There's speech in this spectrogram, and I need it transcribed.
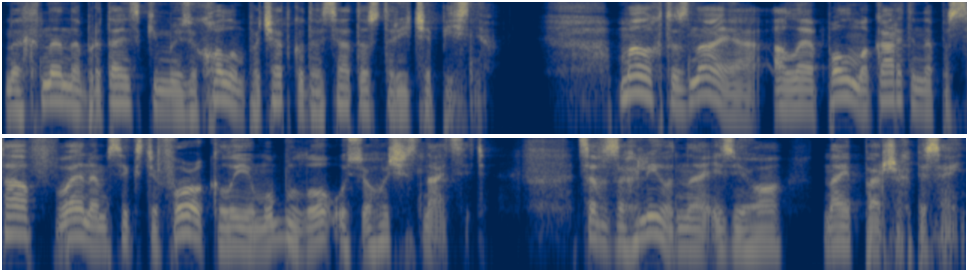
натхнена британським мюзикхолом початку 20-го сторіччя пісня. Мало хто знає, але Пол Маккартні написав When I'm 64, коли йому було усього 16. Це взагалі одна із його найперших пісень.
